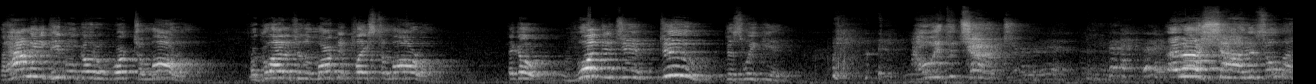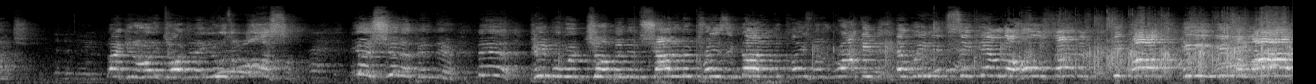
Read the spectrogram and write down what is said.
But how many people go to work tomorrow or go out into the marketplace tomorrow? They go, What did you do this weekend? I went to church. And I shouted so much. I can hardly talk today. It was awesome. You should have been there. Man, people were jumping and shouting and praising God, and the place was rocking, and we didn't sit down the whole service because He is alive.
